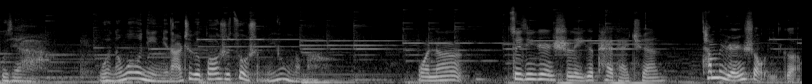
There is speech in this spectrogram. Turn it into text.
顾佳，我能问问你，你拿这个包是做什么用的吗？我呢，最近认识了一个太太圈，他们人手一个，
